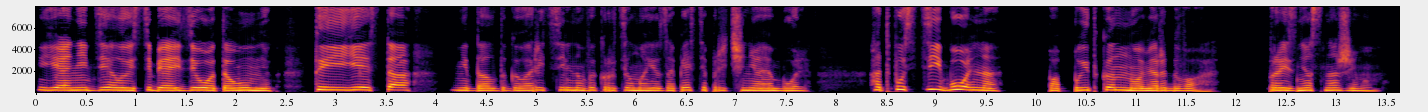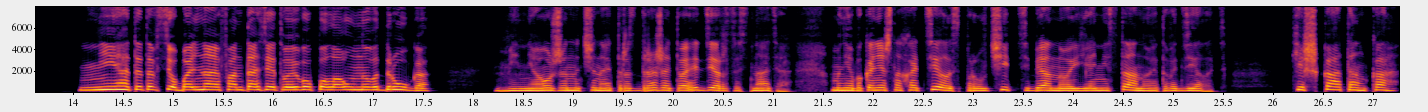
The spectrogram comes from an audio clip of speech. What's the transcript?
Я не делаю из тебя идиота, умник. Ты и есть та...» Не дал договорить, сильно выкрутил моё запястье, причиняя боль. «Отпусти, больно!» «Попытка номер два», — произнес с нажимом. «Нет, это все больная фантазия твоего полоумного друга!» «Меня уже начинает раздражать твоя дерзость, Надя. Мне бы, конечно, хотелось проучить тебя, но я не стану этого делать. Кишка тонка.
